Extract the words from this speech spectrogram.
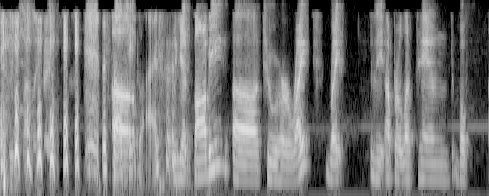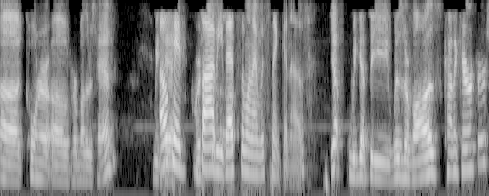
melty smiley face. the sultry uh, blonde. we get Bobby uh, to her right, right in the upper left-hand uh, corner of her mother's head. We okay, get, Bobby, that's the one I was thinking of. Yep, we get the Wizard of Oz kind of characters.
